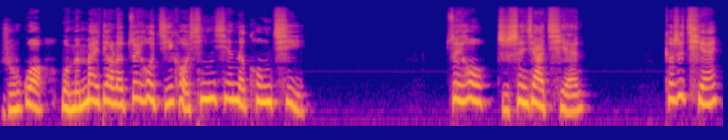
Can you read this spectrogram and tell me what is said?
如果我们卖掉了最后几口新鲜的空气，最后只剩下钱，可是钱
